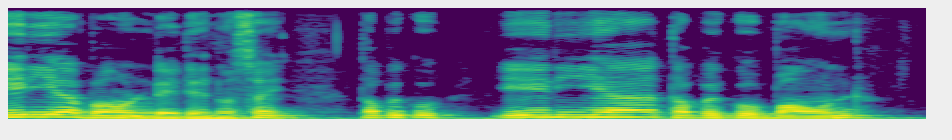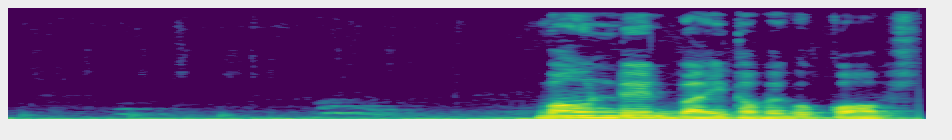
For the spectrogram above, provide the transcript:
एरिया बााउन्डेड हेर्नुहोस् है। तपाईँको एरिया तपाईँको बााउन्ड बााउन्डेड बाई तपाईँको कप्स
